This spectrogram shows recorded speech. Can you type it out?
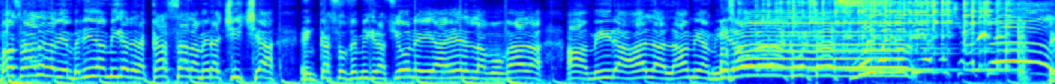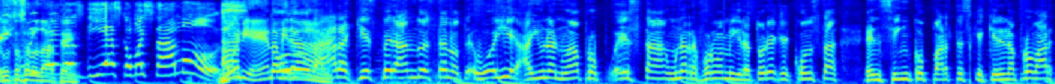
Vamos a darle la bienvenida, amiga de la casa, la mera chicha en casos de migración. Ella es la abogada Amira Alalami. Amira. pasó, abogada? ¿Cómo estás? Muy buenos días, gusto Muy saludarte. Buenos días, ¿cómo estamos? Muy bien, mira. aquí esperando esta noticia. Oye, hay una nueva propuesta, una reforma migratoria que consta en cinco partes que quieren aprobar.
